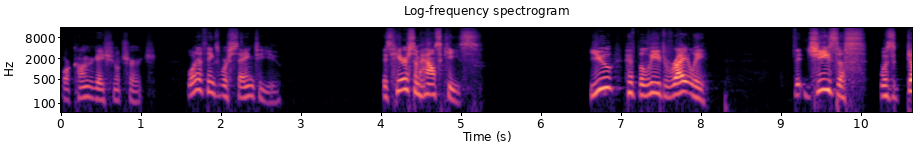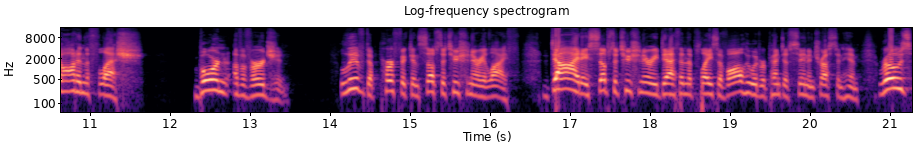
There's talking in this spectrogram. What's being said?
or congregational church, one of the things we're saying to you is here are some house keys. You have believed rightly that Jesus was God in the flesh, born of a virgin, lived a perfect and substitutionary life, died a substitutionary death in the place of all who would repent of sin and trust in him, rose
